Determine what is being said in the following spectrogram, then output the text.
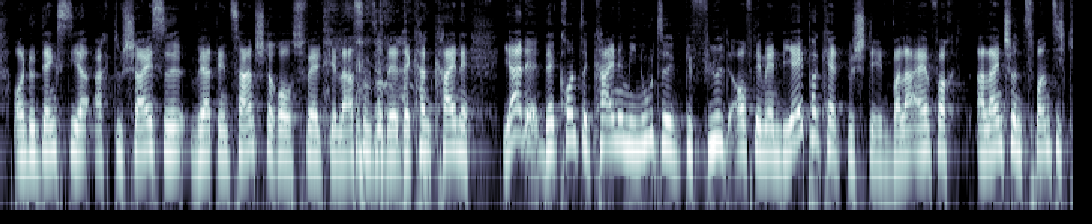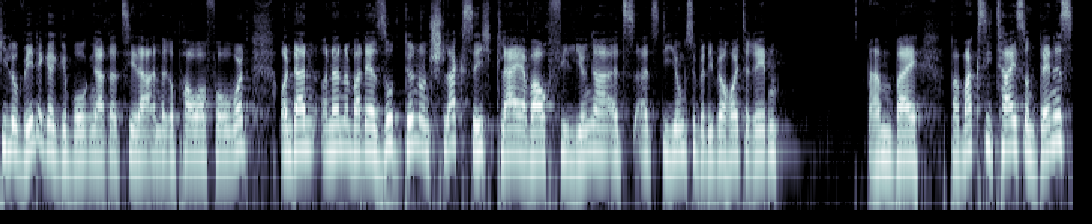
und du denkst dir, ach du Scheiße, wer hat den Zahnstocher aufs Feld gelassen? So, der, der kann keine, ja, der, der konnte keine Minute gefühlt auf dem NBA-Parkett bestehen, weil er einfach allein schon 20 Kilo weniger gewogen hat als jeder andere Power Forward. Und dann, und dann war der so dünn und schlaksig. Klar, er war auch viel jünger als, als die Jungs, über die wir heute reden. Ähm, bei, bei Maxi, Thais und Dennis,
